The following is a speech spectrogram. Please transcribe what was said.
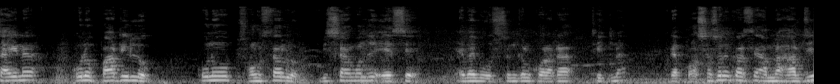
চাই না কোনো পার্টির লোক, কোনো সংস্থার লোক বিশ্রামগঞ্জে এসে এভাবে উচ্ছৃঙ্খল করাটা ঠিক না। এটা প্রশাসনের কাছে আমরা আর্জি,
